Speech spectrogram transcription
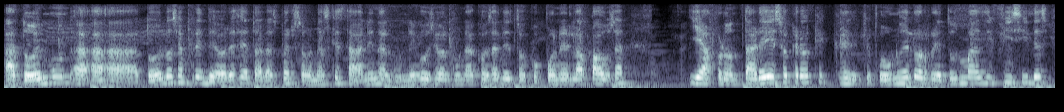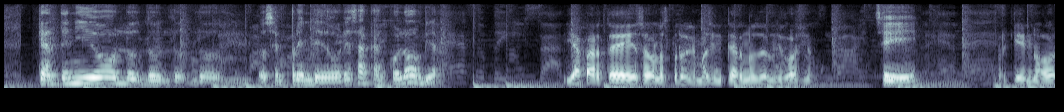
a todo el mundo, a, todos los emprendedores y a todas las personas que estaban en algún negocio o alguna cosa les tocó poner la pausa y afrontar eso creo que, fue uno de los retos más difíciles que han tenido los, los emprendedores acá en Colombia. Y aparte de eso, los problemas internos del negocio. Sí porque no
